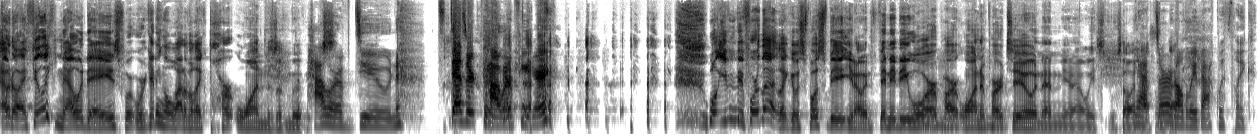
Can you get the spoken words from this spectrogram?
I don't know. I feel like nowadays we're, we're getting a lot of like part ones of the movies. power of Dune, desert power, Peter. well, even before that, like it was supposed to be, you know, Infinity War Mhm, part one and part two, and then you know we, we saw it. yeah, it started all the way back with like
